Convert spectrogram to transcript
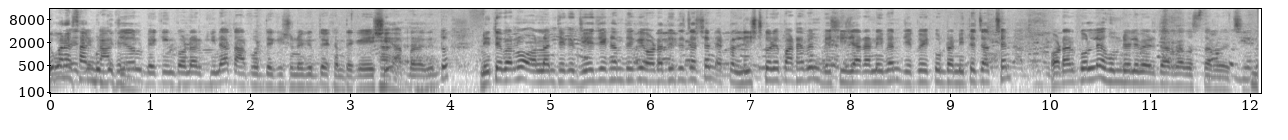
দোকানের signboard দেখে কাজল বেকিং কর্নার কিনা তারপর দেখে শুনে কিন্তু এখান থেকে এসে হ্যাঁ, আপনারা কিন্তু নিতে পারবেন। অনলাইন থেকে যে যেখান থেকে অর্ডার দিতে চাচ্ছেন একটা লিস্ট করে পাঠাবেন। বেশি যারা নেবেন যে কোনটা নিতে চাচ্ছেন অর্ডার করলে হোম ডেলিভারি দেওয়ার ব্যবস্থা রয়েছে।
